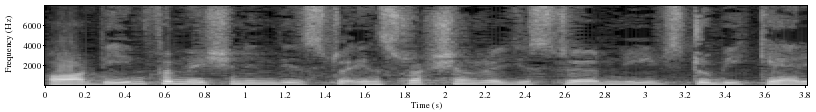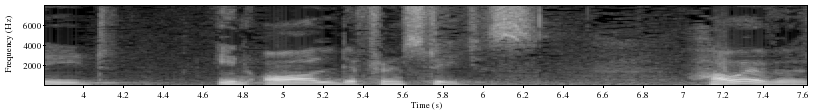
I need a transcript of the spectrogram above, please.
or the information in this instruction register needs to be carried in all different stages. However,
